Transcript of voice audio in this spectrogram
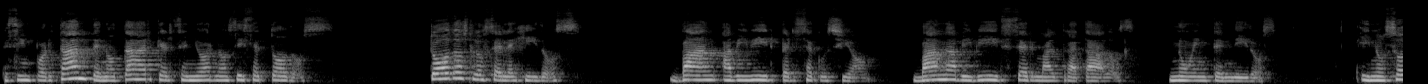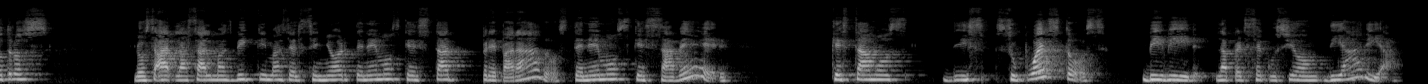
Es importante notar que el Señor nos dice todos, todos los elegidos van a vivir persecución van a vivir ser maltratados, no entendidos. Y nosotros, las almas víctimas del Señor, tenemos que estar preparados, tenemos que saber que estamos supuestos vivir la persecución diaria.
